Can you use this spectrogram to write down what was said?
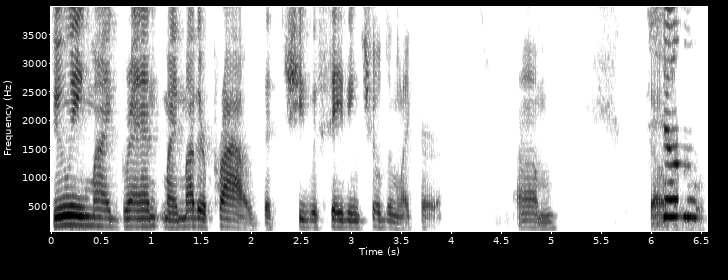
doing my grand my mother proud that she was saving children like her. Um, so. so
